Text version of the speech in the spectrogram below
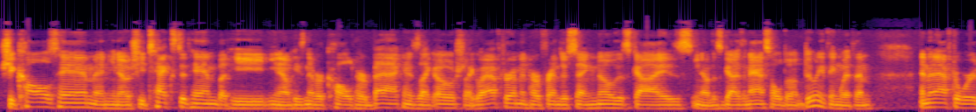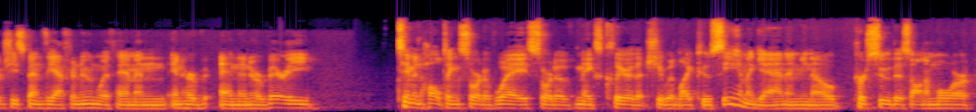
she calls him and you know she texted him, but he you know he's never called her back, and is like, oh, should I go after him? And her friends are saying, no, this guy's you know this guy's an asshole. Don't do anything with him. And then afterwards, she spends the afternoon with him, and in her and in her very timid, halting sort of way, sort of makes clear that she would like to see him again and you know pursue this on a more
